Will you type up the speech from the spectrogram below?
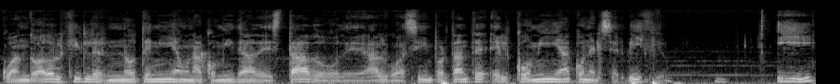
cuando Adolf Hitler no tenía una comida de Estado o de algo así importante, él comía con el servicio. Y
